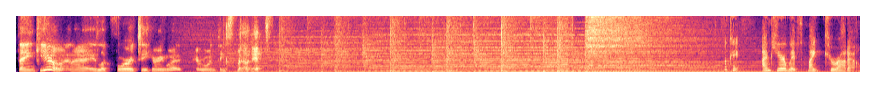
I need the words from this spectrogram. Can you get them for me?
Thank you. And I look forward to hearing what everyone thinks about it. I'm here with Mike Curato.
